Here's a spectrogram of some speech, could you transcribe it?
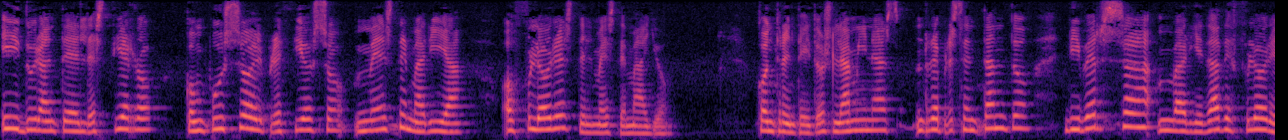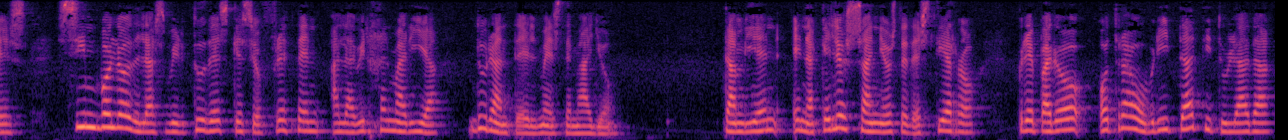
y durante el destierro compuso el precioso Mes de María o Flores del mes de mayo, con treinta y dos láminas representando diversa variedad de flores, símbolo de las virtudes que se ofrecen a la Virgen María durante el mes de mayo. También en aquellos años de destierro preparó otra obrita titulada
